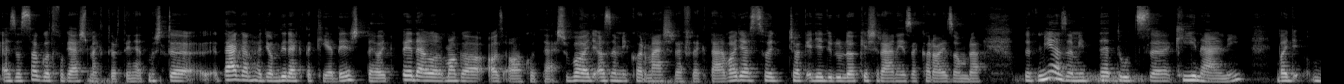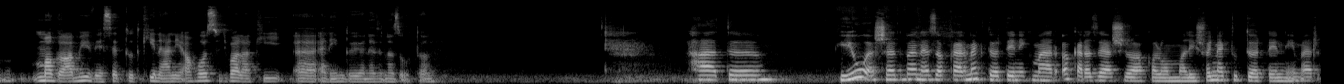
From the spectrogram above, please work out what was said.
ez a szagodfogás megtörténhet? Most tágan hagyom direkt a kérdést, de hogy például maga az alkotás, vagy az, amikor más reflektál, vagy az, hogy csak egyedül ülök és ránézek a rajzomra. Tehát mi az, amit te tudsz kínálni, vagy maga a művészet tud kínálni ahhoz, hogy valaki elinduljon ezen az úton? Hát jó esetben ez akár megtörténik már, akár az első alkalommal is, vagy meg tud történni, mert,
